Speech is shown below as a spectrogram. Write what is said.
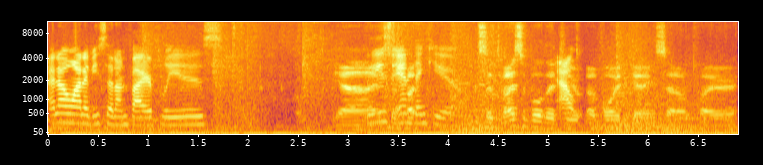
I don't want to be set on fire, please. Yeah. Please and thank you. It's advisable that Ow. you avoid getting set on fire.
